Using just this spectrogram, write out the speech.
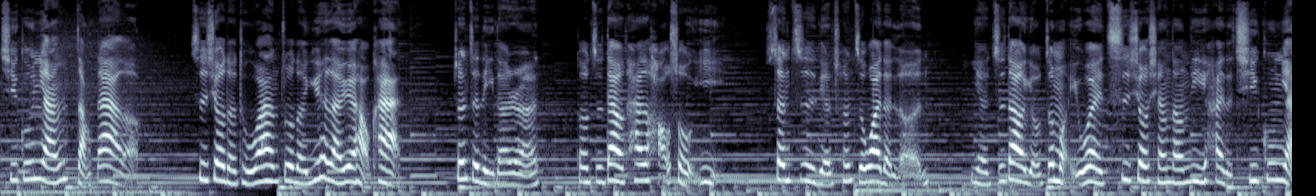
七姑娘长大了，刺绣的图案做得越来越好看，村子里的人都知道她的好手艺，甚至连村子外的人。也知道有这么一位刺绣相当厉害的七姑娘，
